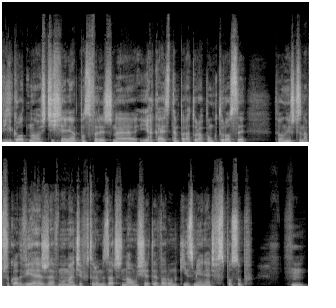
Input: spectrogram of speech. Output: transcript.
wilgotność, ciśnienie atmosferyczne, jaka jest temperatura punktu rosy, to on jeszcze na przykład wie, że w momencie, w którym zaczną się te warunki zmieniać w sposób hmm,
